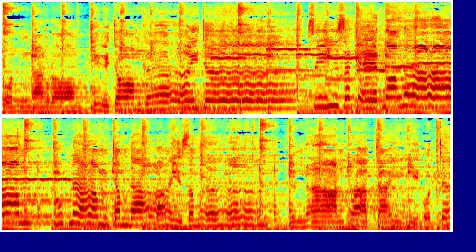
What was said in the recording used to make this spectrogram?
คนนางรองชื่อจอมเคยเจอ สีสะเกดน้องงามทุกน้ำจำได้เสมอคืองานพากใจอดเจอ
